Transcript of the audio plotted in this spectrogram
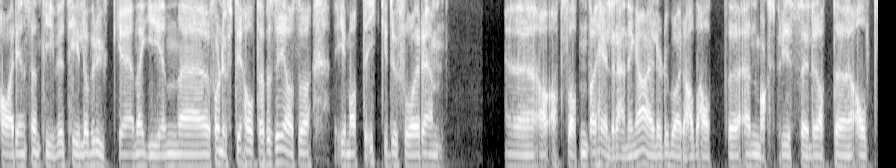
har insentiver til å bruke energien eh, fornuftig, holdt jeg på å si. Altså, I og med at ikke du får at staten tar hele regninga, eller du bare hadde hatt en makspris, eller at alt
